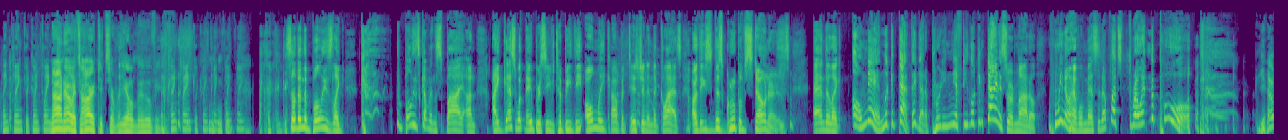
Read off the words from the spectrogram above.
Clink, clink, clink, clink, clink. No, clink, no, clink, it's art. It's a real movie. clink, clink, clink, clink, clink, clink, clink. So then the bullies like the bullies come and spy on I guess what they perceive to be the only competition in the class are these this group of stoners. And they're like, Oh man, look at that. They got a pretty nifty looking dinosaur model. We know how we'll mess it up. Let's throw it in the pool. yeah,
